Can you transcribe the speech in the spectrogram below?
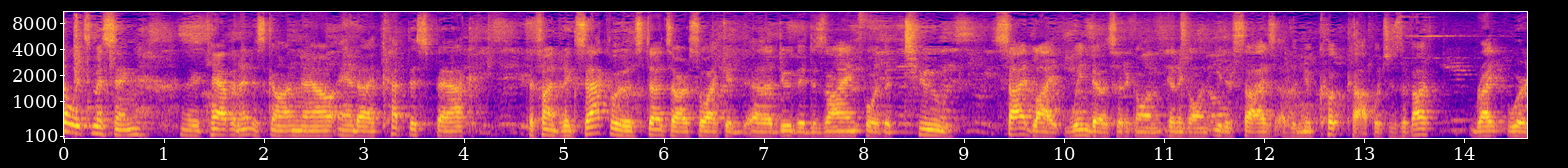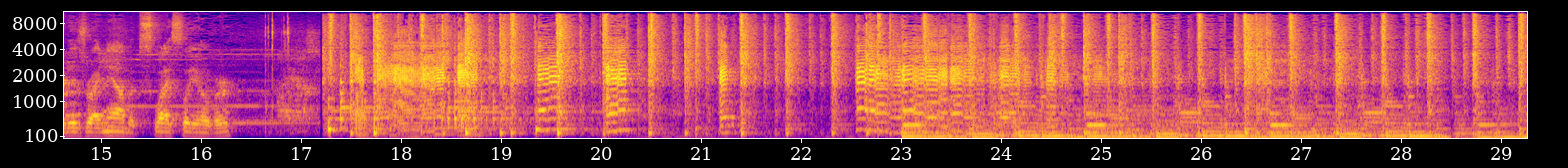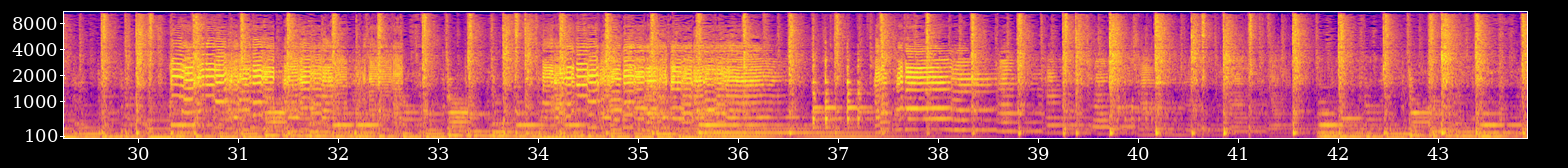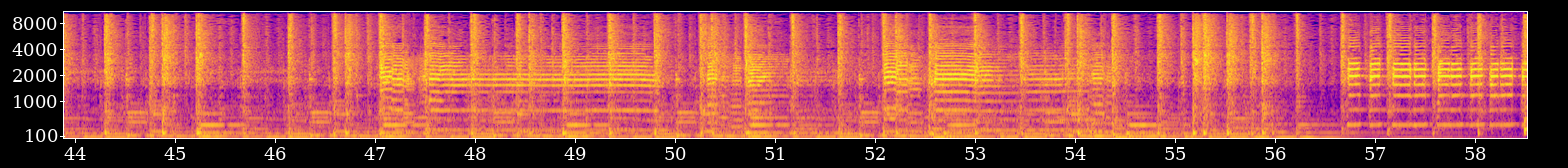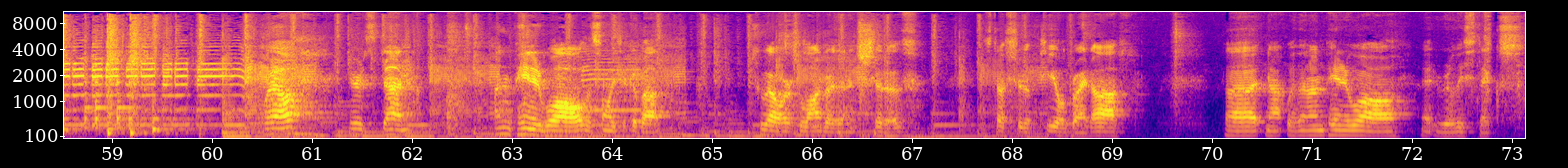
So it's missing. The cabinet is gone now, and I cut this back to find exactly where the studs are so I could uh, do the design for the two side light windows that are going, going to go on either side of the new cooktop, which is about right where it is right now, but slightly over. Well, here it's done. Unpainted wall. This only took about two hours longer than it should have. Stuff should have peeled right off. But not with an unpainted wall. It really sticks.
